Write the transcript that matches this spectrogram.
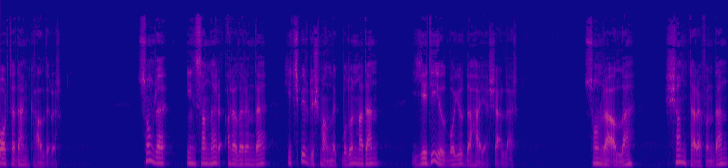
ortadan kaldırır. Sonra insanlar aralarında hiçbir düşmanlık bulunmadan yedi yıl boyu daha yaşarlar. Sonra Allah Şam tarafından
